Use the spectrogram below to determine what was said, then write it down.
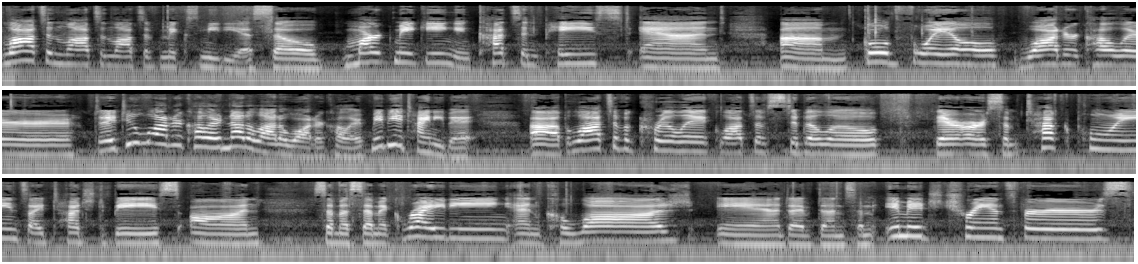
lots and lots and lots of mixed media. So mark making and cuts and paste and um, gold foil, watercolor. Did I do watercolor? Not a lot of watercolor, maybe a tiny bit. Uh, but lots of acrylic, lots of Stabilo. There are some tuck points. I touched base on some asemic writing and collage, and I've done some image transfers.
